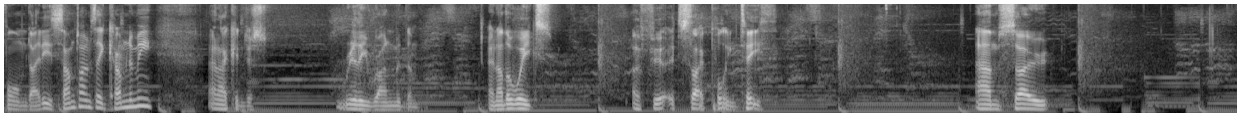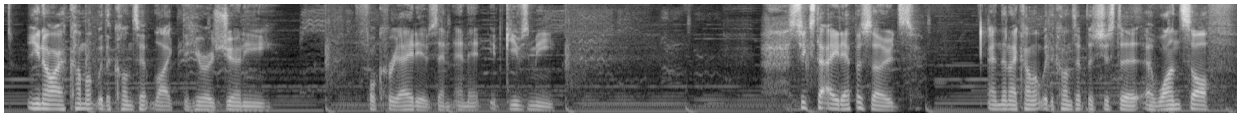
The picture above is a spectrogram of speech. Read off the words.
formed ideas. Sometimes they come to me and I can just really run with them. And other weeks, I feel it's like pulling teeth. Um, so, you know, I come up with a concept like the hero's journey for creatives, and, and it, it gives me six to eight episodes and then I come up with a concept that's just a, a once off,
